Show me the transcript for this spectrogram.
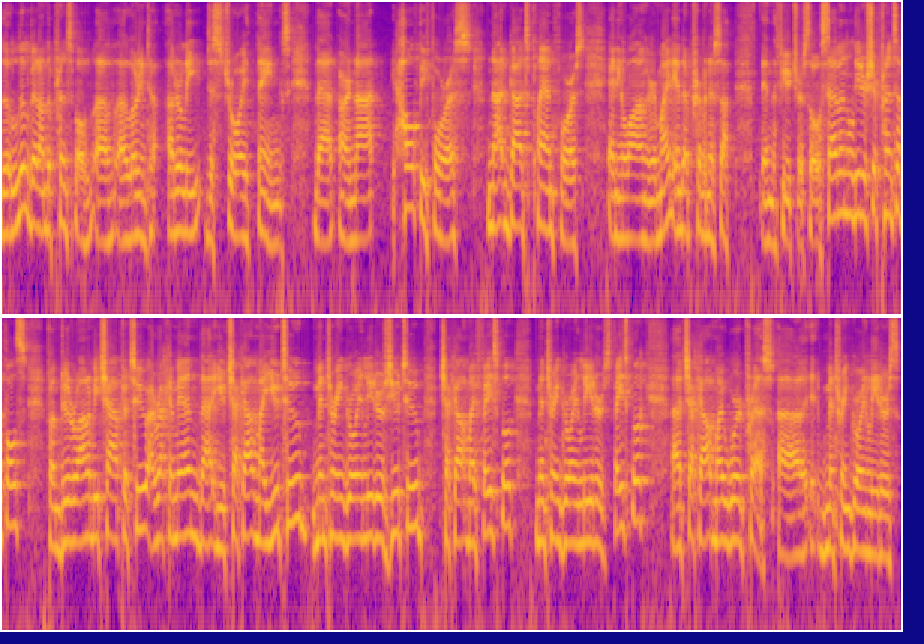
the little bit on the principle of uh, learning to utterly destroy things that are not healthy for us, not God's plan for us any longer. It might end up tripping us up in the future. So, seven leadership principles from Deuteronomy chapter 2. I recommend that you check out my YouTube, Mentoring Growing Leaders YouTube. Check out my Facebook, Mentoring Growing Leaders Facebook. Uh, check out my WordPress, uh, Mentoring Growing Leaders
